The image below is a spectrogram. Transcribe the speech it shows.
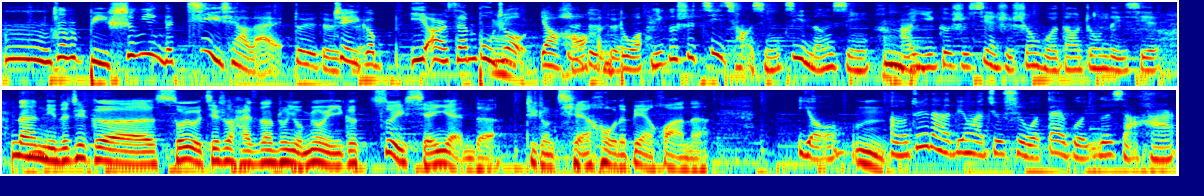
嗯，就是比生硬的记下来，对对，这个一二三步骤要好很多。一个是技巧型、技能型，而一个是现实生活当中的一些。那你的这个所有接触孩子当中，有没有一个最显眼的这种前后的变化呢？有，嗯。嗯，最大的变化就是我带过一个小孩，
